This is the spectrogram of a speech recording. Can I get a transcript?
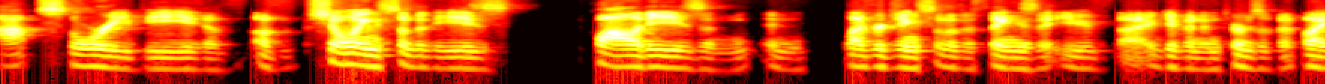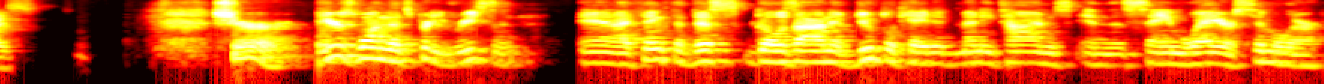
top story be of, of showing some of these qualities and, and leveraging some of the things that you've uh, given in terms of advice? Sure. Here's one that's pretty recent. And I think that this goes on if duplicated many times in the same way or similar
